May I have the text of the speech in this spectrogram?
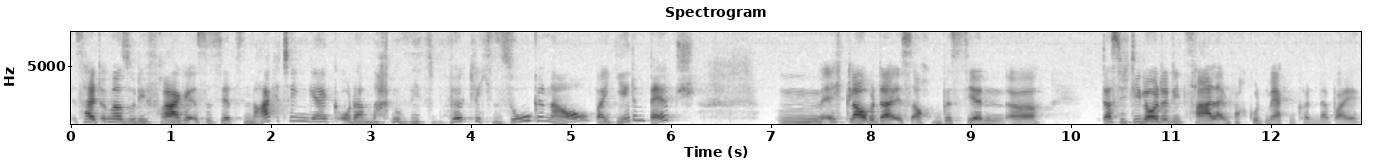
ist halt immer so die Frage, ist es jetzt ein Marketing-Gag oder machen sie es wirklich so genau bei jedem Badge? Mm, ich glaube, da ist auch ein bisschen, äh, dass sich die Leute die Zahl einfach gut merken können dabei.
